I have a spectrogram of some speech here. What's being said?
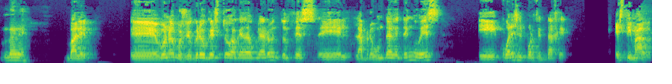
Vale. Vale. Eh, bueno, pues yo creo que esto ha quedado claro. Entonces, eh, la pregunta que tengo es, eh, ¿cuál es el porcentaje estimado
